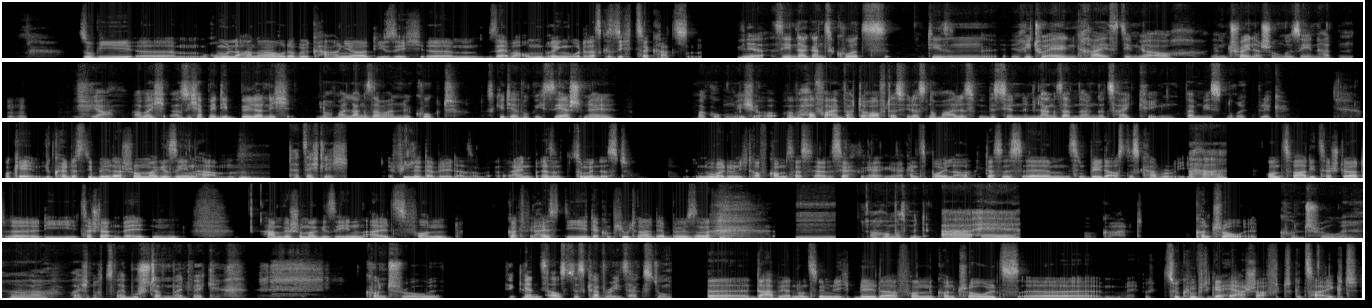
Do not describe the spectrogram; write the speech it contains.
Sowie ähm, Romulaner oder Vulkanier, die sich ähm, selber umbringen oder das Gesicht zerkratzen. Wir sehen da ganz kurz diesen rituellen Kreis, den wir auch im Trailer schon gesehen hatten. Mhm. Ja, aber ich, also ich habe mir die Bilder nicht nochmal langsam angeguckt. Das geht ja wirklich sehr schnell. Mal gucken. Ich ho- hoffe einfach darauf, dass wir das nochmal alles ein bisschen in langsam dann gezeigt kriegen beim nächsten Rückblick. Okay, du könntest die Bilder schon mal gesehen haben. Tatsächlich. Viele der Bilder sogar. Ein, also zumindest. Nur weil du nicht drauf kommst, das ist ja, ist ja, ja, kein Spoiler. Das ist, ähm, sind Bilder aus Discovery. Aha. Und zwar die, zerstört, äh, die zerstörten Welten haben wir schon mal gesehen als von Gott, wie heißt die, der Computer, der Böse? Hm, auch irgendwas mit A, Ä, Oh Gott. Control. Control. Ah, war ich noch zwei Buchstaben weit weg. Control. Wir kennen es aus Discovery, sagst du. Äh, da werden uns nämlich Bilder von Controls äh, zukünftiger Herrschaft gezeigt.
